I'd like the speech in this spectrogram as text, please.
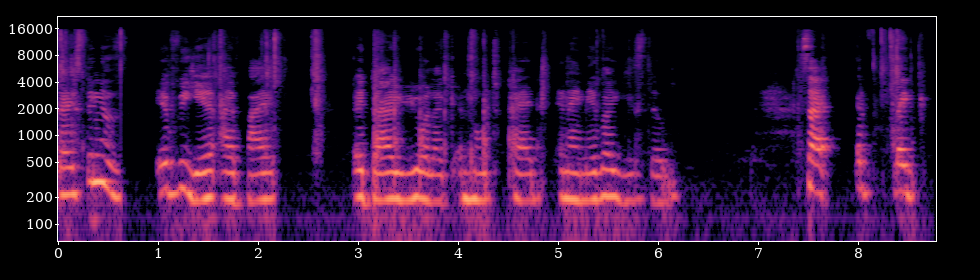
Guys thing is every year I buy a diary or like a notepad and I never use them. So I, it's like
